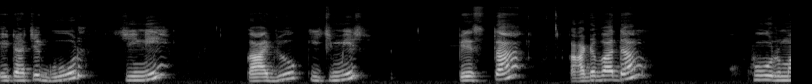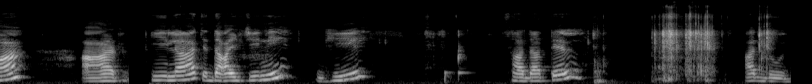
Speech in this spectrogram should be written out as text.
এটা আছে গুড়, চিনি, কাজু, কিশমিশ, পেস্তা, কাঠবাদাম খুরমা আর ইলাচ, দালচিনি, ঘি, সাদা তেল আর দুধ।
